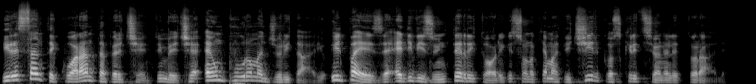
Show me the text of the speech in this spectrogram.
Il restante 40% invece è un puro maggioritario. Il paese è diviso in territori che sono chiamati circoscrizione elettorale,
